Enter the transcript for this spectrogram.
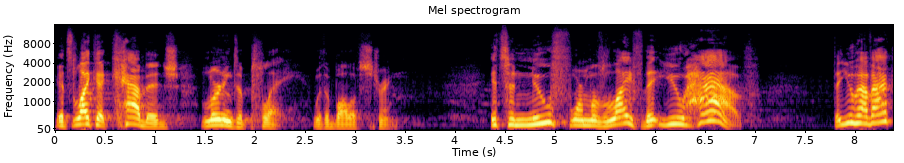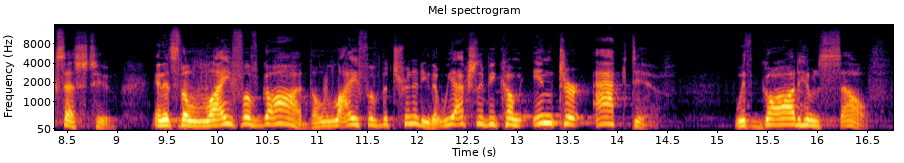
It's like a cabbage learning to play with a ball of string. It's a new form of life that you have, that you have access to. And it's the life of God, the life of the Trinity, that we actually become interactive with God Himself.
